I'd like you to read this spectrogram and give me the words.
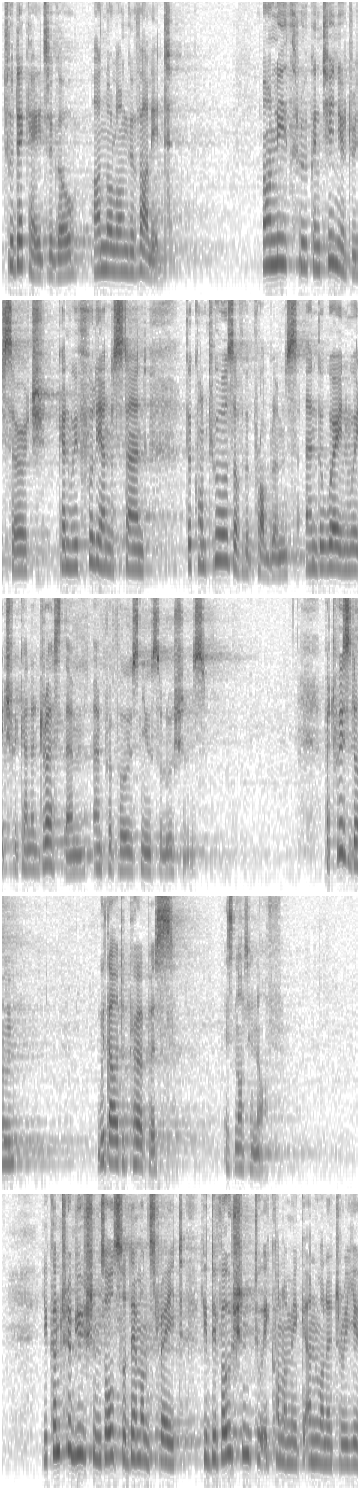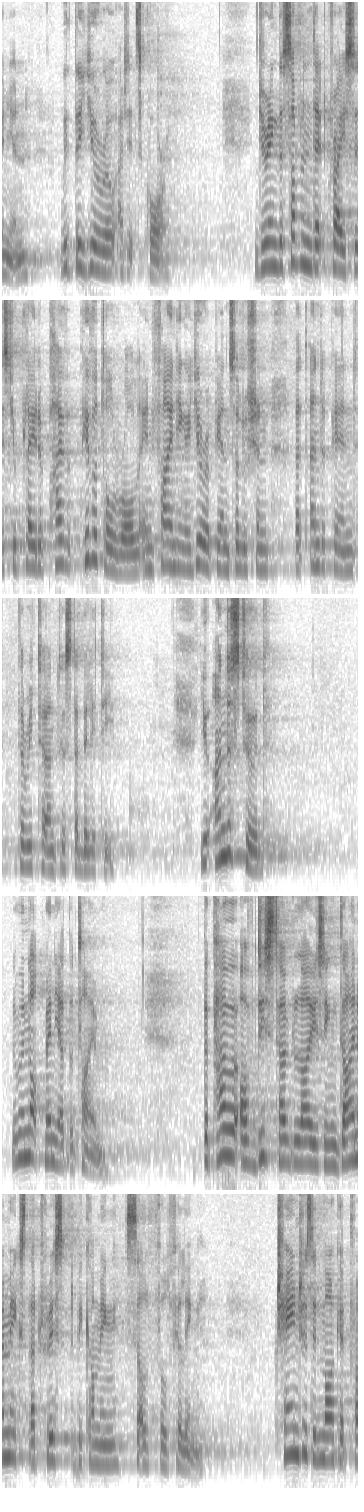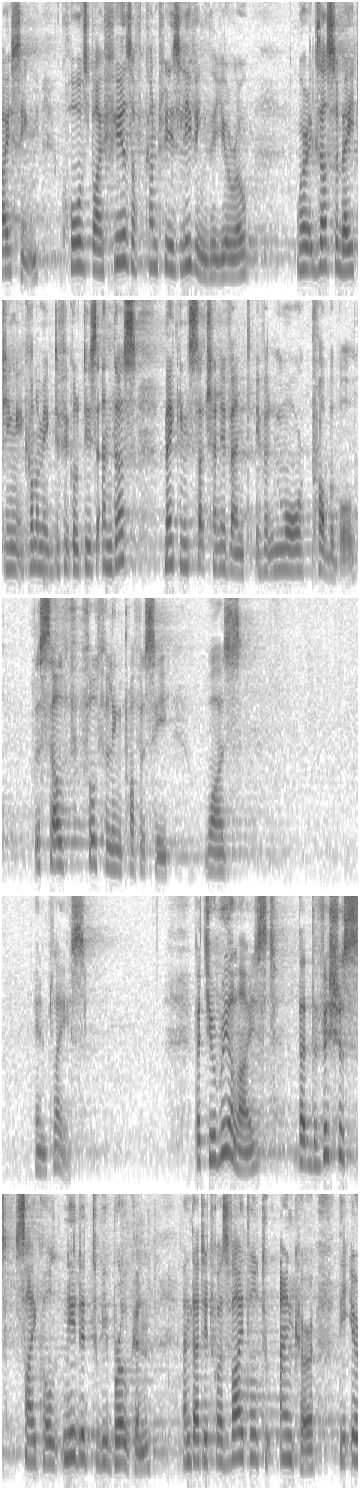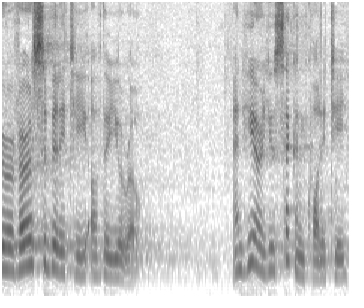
two decades ago are no longer valid. Only through continued research can we fully understand the contours of the problems and the way in which we can address them and propose new solutions. But wisdom without a purpose is not enough. Your contributions also demonstrate your devotion to economic and monetary union, with the euro at its core. During the sovereign debt crisis, you played a pivotal role in finding a European solution that underpinned the return to stability. You understood, there were not many at the time, the power of destabilizing dynamics that risked becoming self-fulfilling. Changes in market pricing caused by fears of countries leaving the euro were exacerbating economic difficulties and thus making such an event even more probable. The self-fulfilling prophecy was in place. But you realized that the vicious cycle needed to be broken and that it was vital to anchor the irreversibility of the euro. And here, your second quality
